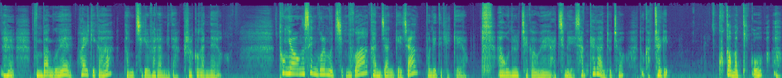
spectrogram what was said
분방구에 활기가 넘치길 바랍니다. 그럴 것 같네요. 통영 생굴무침과 간장게장 보내드릴게요. 아, 오늘 제가 왜 아침에 상태가 안 좋죠? 또 갑자기 코가 막히고, 아,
